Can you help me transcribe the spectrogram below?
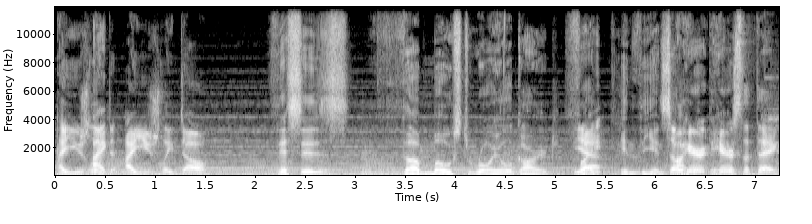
I usually I usually don't. This is the most royal guard fight Yeah. in the entire So here game. here's the thing.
